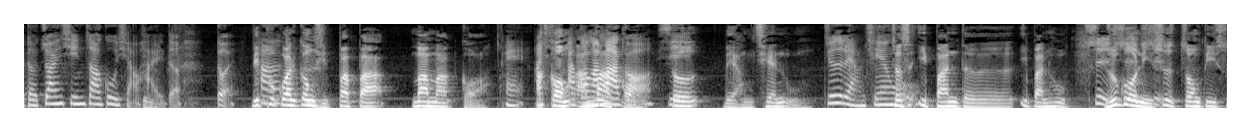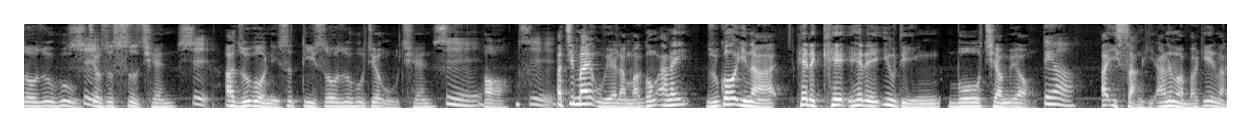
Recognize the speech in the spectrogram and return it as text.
的专心照顾小孩的，对。你不管讲是爸爸。妈妈过，阿公阿妈过都两千五，就是两千五，这是一般的一般户。是，如果你是中低收入户，就是四千。是。啊，如果你是低收入户，就五千。是哦，是。啊，今摆有的人嘛讲，阿你如果伊那迄个 K 迄个幼稚园无签约，对啊。啊！一上去，啊，你嘛把给嘛，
